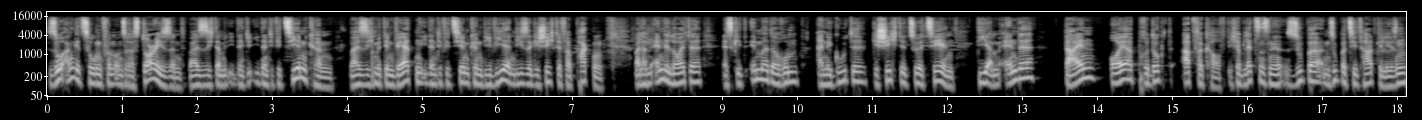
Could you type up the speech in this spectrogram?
so angezogen von unserer Story sind, weil sie sich damit identifizieren können, weil sie sich mit den Werten identifizieren können, die wir in dieser Geschichte verpacken. Weil am Ende, Leute, es geht immer darum, eine gute Geschichte zu erzählen die am Ende dein, euer Produkt abverkauft. Ich habe letztens eine super, ein super Zitat gelesen.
